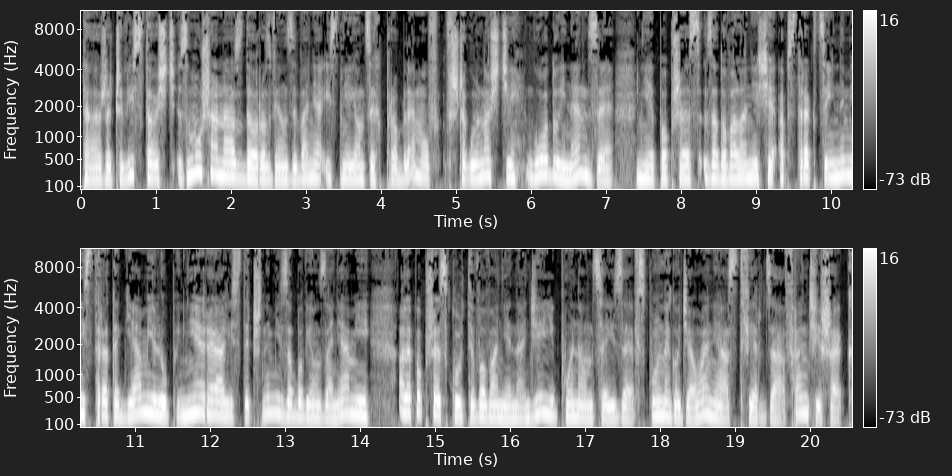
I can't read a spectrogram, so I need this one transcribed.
Ta rzeczywistość zmusza nas do rozwiązywania istniejących problemów, w szczególności głodu i nędzy, nie poprzez zadowalanie się abstrakcyjnymi strategiami lub nierealistycznymi zobowiązaniami, ale poprzez kultywowanie nadziei płynącej ze wspólnego działania, stwierdza Franciszek.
